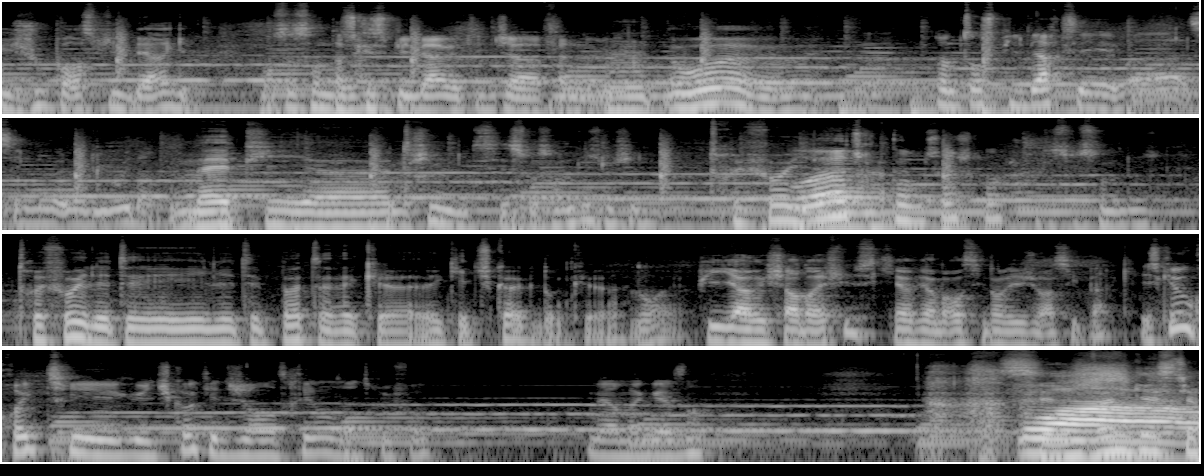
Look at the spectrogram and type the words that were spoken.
il joue pour Spielberg en 72. Parce que Spielberg était déjà fan de. Mhm. Ouais, ouais, ouais. En même temps, Spielberg, c'est bah, le. Mais puis euh, Le film, c'est 72 le film. Truffaut, il, Ouais, un truc comme ça, je crois. C'est 72. Truffaut, il était, il était pote avec, euh, avec Hitchcock, donc. euh, Ouais. Puis il y a Richard Dreyfus qui reviendra aussi dans les Jurassic Park. Est-ce que vous croyez que Hitchcock est déjà rentré dans un Truffaut? Mais un magasin? C'est une bonne question.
